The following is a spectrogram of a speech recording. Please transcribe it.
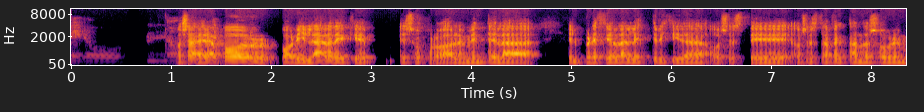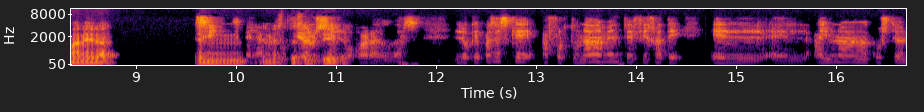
pero O sea, era por, hilar de que eso probablemente el precio de la electricidad os esté, os está afectando sobremanera en, este sentido. Sin lugar a dudas. Lo que pasa es que afortunadamente, fíjate, hay una cuestión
